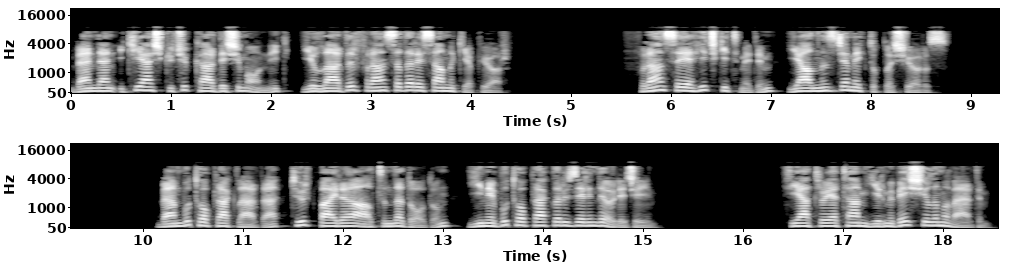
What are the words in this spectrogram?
Benden iki yaş küçük kardeşim Onnik, yıllardır Fransa'da ressamlık yapıyor. Fransa'ya hiç gitmedim, yalnızca mektuplaşıyoruz. Ben bu topraklarda, Türk bayrağı altında doğdum, yine bu topraklar üzerinde öleceğim. Tiyatroya tam 25 yılımı verdim.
